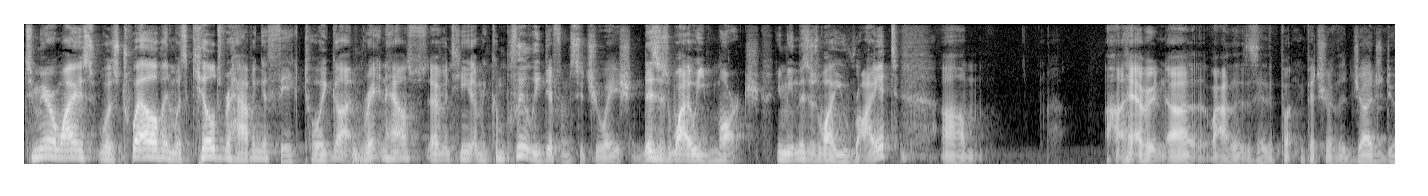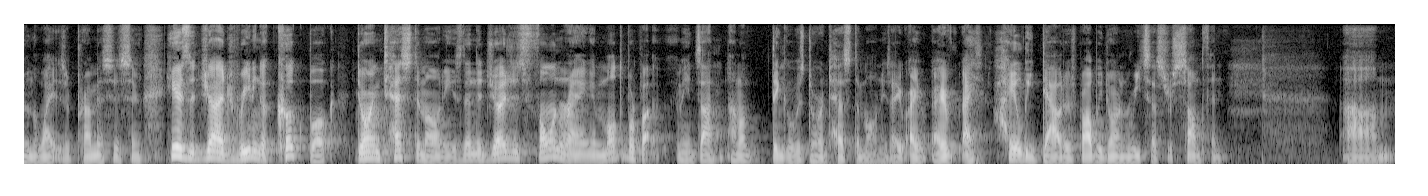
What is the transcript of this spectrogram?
Tamir Weiss was 12 and was killed for having a fake toy gun. Rittenhouse, 17. I mean, completely different situation. This is why we march. You mean this is why you riot? Um. Uh, wow, this is the picture of the judge doing the white supremacist thing. Here's the judge reading a cookbook during testimonies. Then the judge's phone rang and multiple. I mean, it's not. I don't think it was during testimonies. I I, I, I highly doubt it was probably during recess or something. Um,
